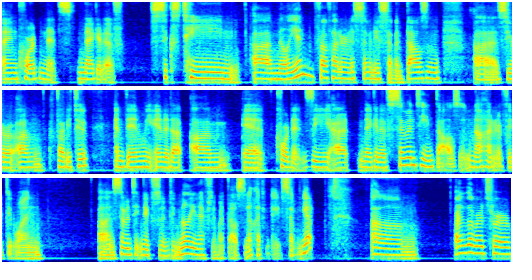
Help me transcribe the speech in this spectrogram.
in coordinates negative 16 uh, million, 577,000, uh, um, 32. And then we ended up um, at coordinate z at negative 17,951, uh, 17, negative 17 million, 51,187. Yep. Um, other words, we're,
